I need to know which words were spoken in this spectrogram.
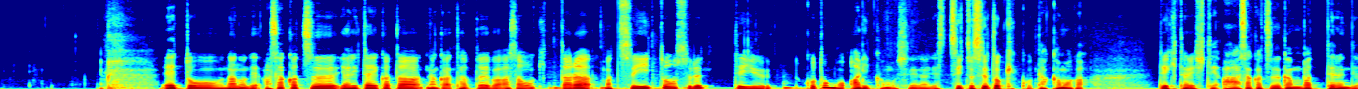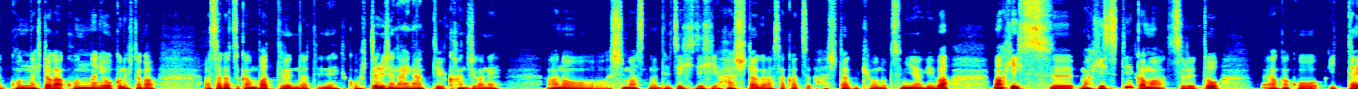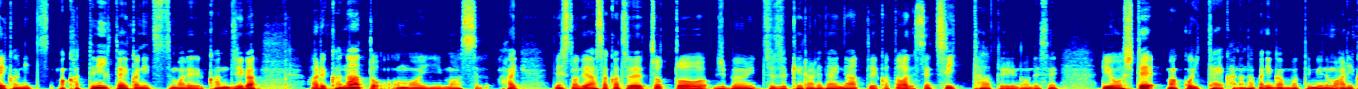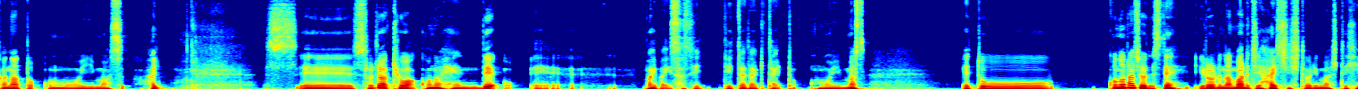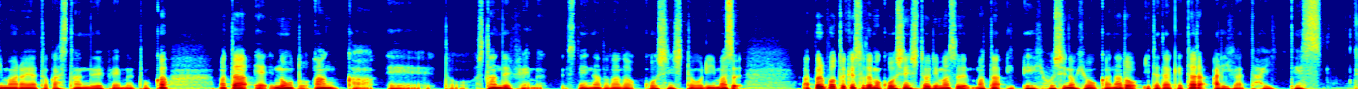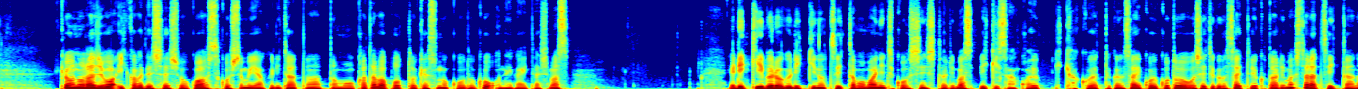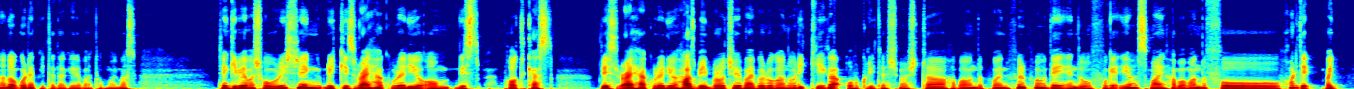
えっと、なので、朝活やりたい方、なんか例えば朝起きたら、まあ、ツイートをするっていうこともありかもしれないです。ツイートすると結構仲間ができたりして、あ、朝活頑張ってるんで、こんな人が、こんなに多くの人が朝活頑張ってるんだってね、こう一人じゃないなっていう感じがね、あのしますので、ぜひぜひ、ハッシュタグ朝活、ハッシュタグ今日の積み上げは、まあ、必須、まあ、必須っていうか、まあ、すると、なんかこう、一体感に、まあ、勝手に一体感に包まれる感じがあるかなと思います。はい。ですので、朝活、ちょっと自分続けられないなという方はですね、Twitter というのをですね、利用して、まあ、こう一体感の中に頑張ってみるのもありかなと思います。はい。えー、それでは今日はこの辺で、えー、バイバイさせていただきたいと思います。えっと、このラジオですね、いろいろなマルチ配信しておりまして、ヒマラヤとか stand.fm とか、また、え note、Anchor、えーと、 stand.fm ですね、などなど更新しております。Apple Podcast でも更新しております。また、え星の評価などいただけたらありがたいです。今日のラジオはいかがでしたでしょうか？少しでも役に立ったなと思う方は、ポッドキャストの購読をお願いいたします。リッキーブログ、リッキーのツイッターも毎日更新しております。リッキーさん、こういう企画をやってください。こういうことを教えてくださいということありましたら、ツイッターなどご連絡いただければと思います。Thank you very much for listening Ricky's Right Hack Radio on this podcast. This Right Hack Radio has been brought to you by ブロガーのリッキーがお送りいたしました。Have a wonderful and fruitful day and don't forget your smile. Have a wonderful holiday. Bye.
